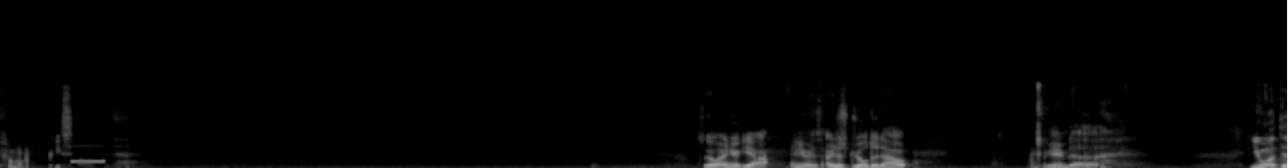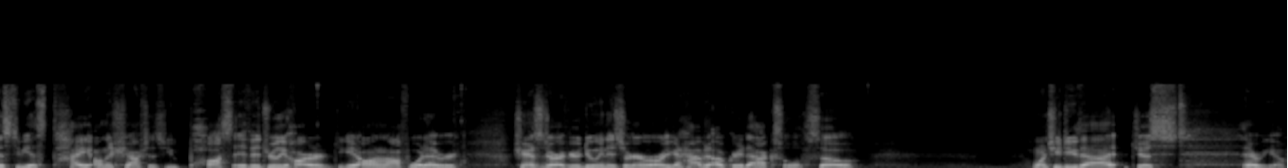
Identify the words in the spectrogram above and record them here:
Come on, you piece So anyway, yeah. Anyways, I just drilled it out, and uh, you want this to be as tight on the shaft as you possibly. If it's really hard to get on and off, whatever, chances are if you're doing this, you're already gonna have an upgraded axle. So once you do that, just there we go.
